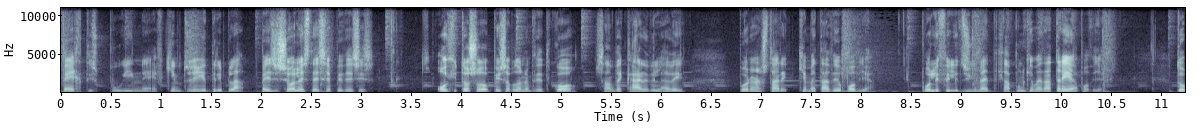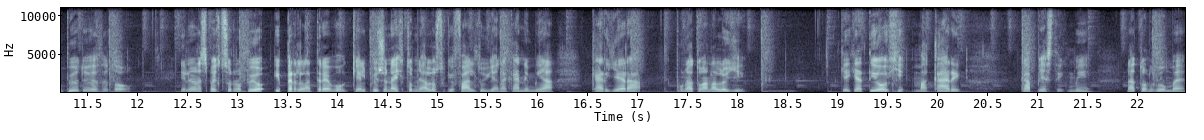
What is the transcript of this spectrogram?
παίχτης που είναι ευκίνητος, έχει τρίπλα, παίζει σε όλες τις θέσεις επίθεσης, όχι τόσο πίσω από τον επιθετικό, σαν δεκάρι δηλαδή, μπορεί να στάρει και με τα δύο πόδια. Πολλοί φίλοι του United θα πούν και με τα τρία πόδια. Το οποίο το υιοθετώ. Είναι ένας παίκτης τον οποίο υπερλατρεύω και ελπίζω να έχει το μυαλό στο κεφάλι του για να κάνει μια καριέρα που να το αναλογεί. Και γιατί όχι, μακάρι κάποια στιγμή να τον δούμε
